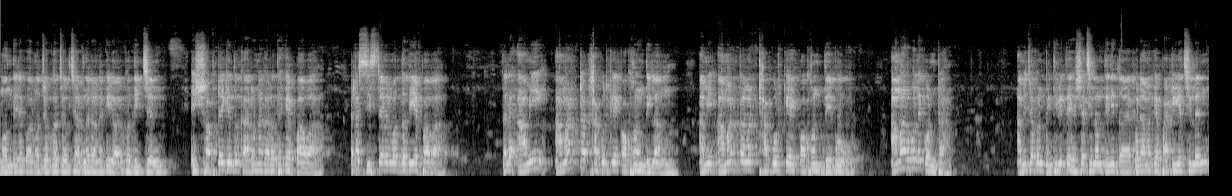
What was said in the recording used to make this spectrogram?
মন্দিরে কর্মযজ্ঞ চলছে, আপনারা অনেকেই অর্ঘ্য দিচ্ছেন। এই সবটাই কিন্তু কারও না কারও থেকে পাওয়া। একটা সিস্টেমের মধ্য দিয়ে পাওয়া। তাহলে আমি আমারটা ঠাকুরকে কখন দিলাম? আমি আমারটা আমার ঠাকুরকে কখন দেব? আমার বলে কোনটা? আমি যখন পৃথিবীতে এসেছিলাম, তিনি দয়া করে আমাকে পাঠিয়েছিলেন,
